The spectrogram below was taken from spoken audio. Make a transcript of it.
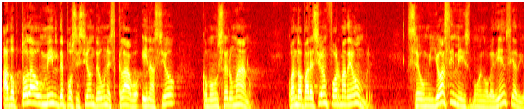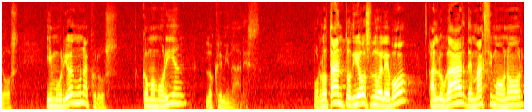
adoptó la humilde posición de un esclavo y nació como un ser humano. Cuando apareció en forma de hombre, se humilló a sí mismo en obediencia a Dios y murió en una cruz como morían los criminales. Por lo tanto, Dios lo elevó al lugar de máximo honor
